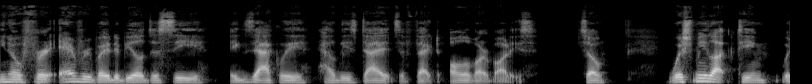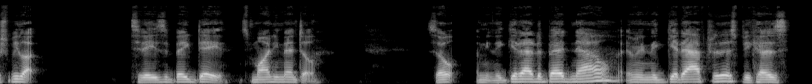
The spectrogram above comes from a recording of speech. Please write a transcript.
you know, for everybody to be able to see exactly how these diets affect all of our bodies. So wish me luck, team. Wish me luck. Today's a big day. It's monumental. So I'm going to get out of bed now. I'm going to get after this because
